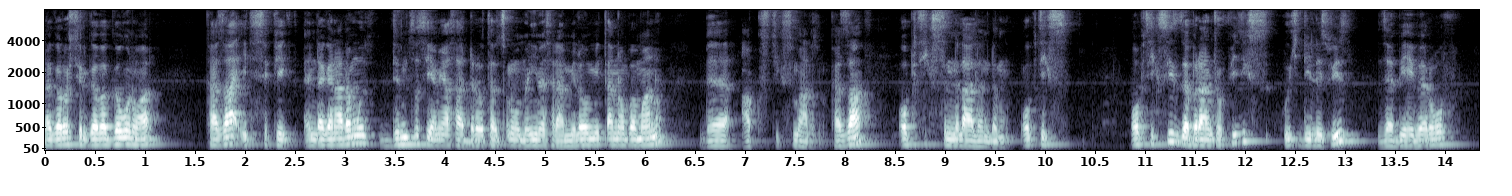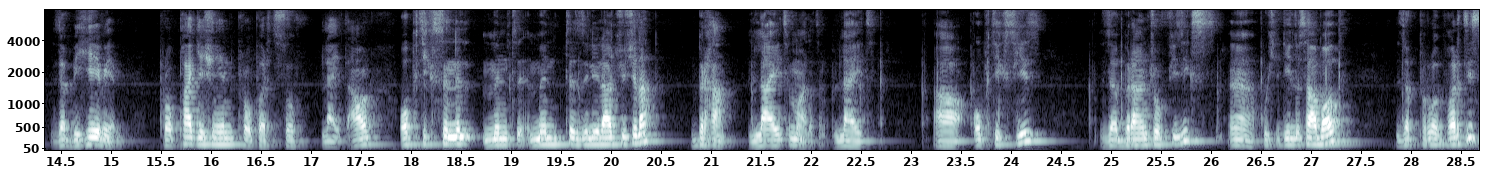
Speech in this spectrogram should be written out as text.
ነገሮች ሲርገበገቡ ነዋ። ከዛ effects እንደገና ደግሞ ድምፅስ የሚያሳድረው ተጽዕኖ ምን ይመስላል የሚለው የሚጠናው በማን ነው? በ acoustics ማለት ነው። ከዛ optics እንላለን ደግሞ optics optics is the branch of physics which deals with the behavior of the behavior propagation and properties of light። አሁን optics ስንል ምን ትዝ ሊላችሁ ይችላል? ብርሃን light ማለት ነው። Light optics is the branch of physics which deals about the properties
